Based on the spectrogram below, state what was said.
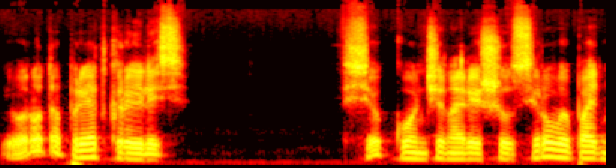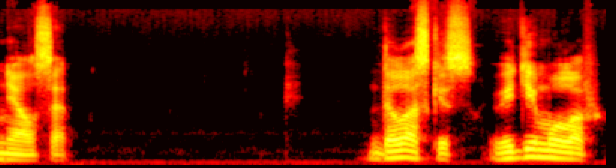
и ворота приоткрылись. Все кончено, решил Серов и поднялся. «Деласкис, веди Мулов.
